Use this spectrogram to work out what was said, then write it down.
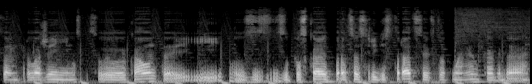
своим приложением своего аккаунта и запускают процесс регистрации в тот момент, когда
